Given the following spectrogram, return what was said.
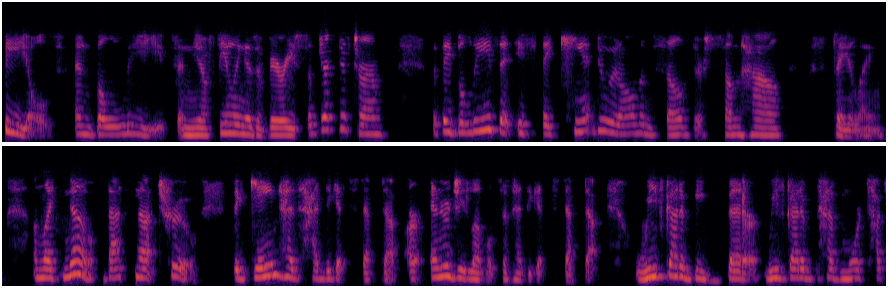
feels and believes, and you know, feeling is a very subjective term, but they believe that if they can't do it all themselves, they're somehow failing. I'm like, no, that's not true. The game has had to get stepped up. Our energy levels have had to get stepped up. We've got to be better. We've got to have more touch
